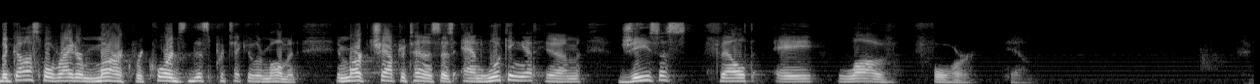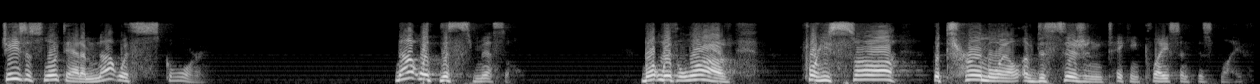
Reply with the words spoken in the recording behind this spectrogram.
the gospel writer Mark records this particular moment. In Mark chapter 10, it says, And looking at him, Jesus felt a love for. Jesus looked at him not with scorn, not with dismissal, but with love, for he saw the turmoil of decision taking place in his life.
